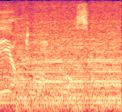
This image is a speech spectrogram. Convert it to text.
meilleur tour en course.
